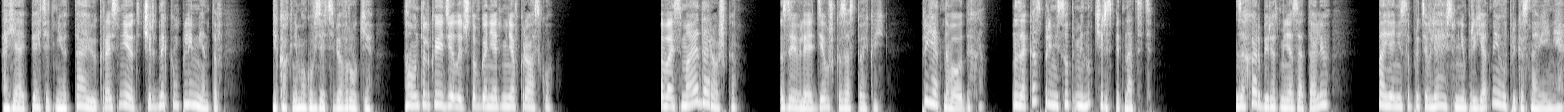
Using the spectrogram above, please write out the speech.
А я опять от нее таю и краснею от очередных комплиментов. Никак не могу взять себя в руки. А он только и делает, что вгоняет меня в краску. «Восьмая дорожка», — заявляет девушка за стойкой. «Приятного отдыха. Заказ принесут минут через пятнадцать». Захар берет меня за талию, а я не сопротивляюсь, мне приятно его прикосновение.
